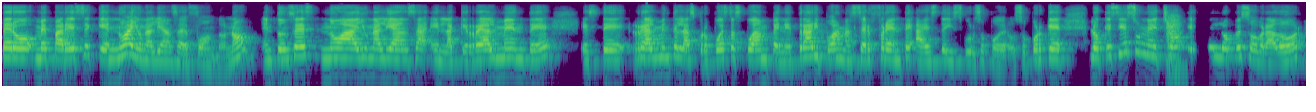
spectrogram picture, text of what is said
pero me parece que no hay una alianza de fondo, ¿no? Entonces, no hay una alianza en la que realmente, este, realmente las propuestas puedan penetrar y puedan hacer frente a este discurso poderoso, porque lo que sí es un hecho es que López Obrador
